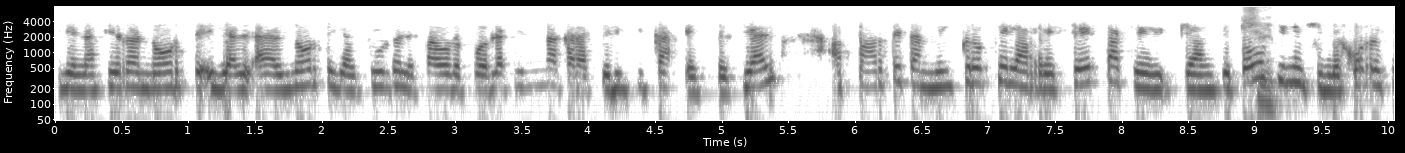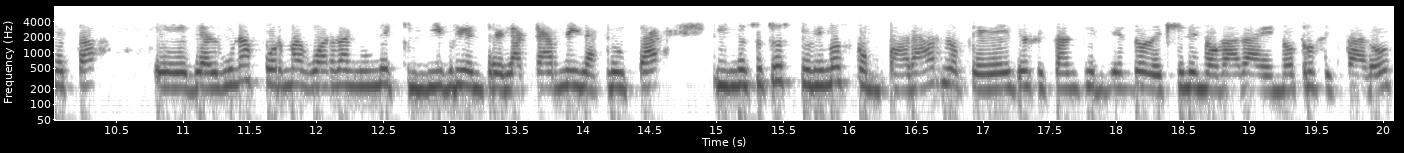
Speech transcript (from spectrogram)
y en la Sierra Norte y al, al norte y al sur del estado de Puebla tienen una característica especial Aparte, también creo que la receta, que, que aunque todos tienen su mejor receta, eh, de alguna forma guardan un equilibrio entre la carne y la fruta y nosotros pudimos comparar lo que ellos están sirviendo de chile nogada en otros estados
